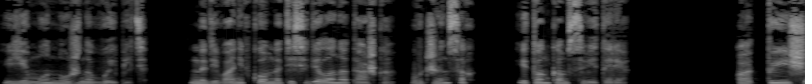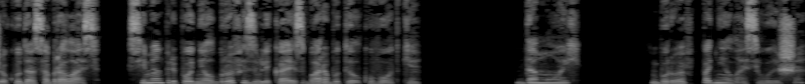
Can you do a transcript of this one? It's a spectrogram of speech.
Ему нужно выпить. На диване в комнате сидела Наташка в джинсах и тонком свитере. «А ты еще куда собралась?» Семен приподнял бровь, извлекая из бара бутылку водки. «Домой». Бровь поднялась выше.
